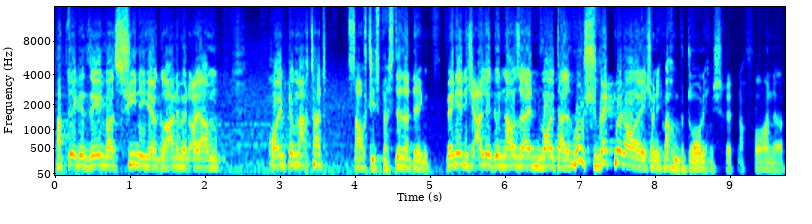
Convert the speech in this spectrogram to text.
Habt ihr gesehen, was Fine hier gerade mit eurem Freund gemacht hat? Ist auch dieses Slither-Ding. Wenn ihr nicht alle genauso hätten wollt, dann husch, weg mit euch. Und ich mache einen bedrohlichen Schritt nach vorne.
